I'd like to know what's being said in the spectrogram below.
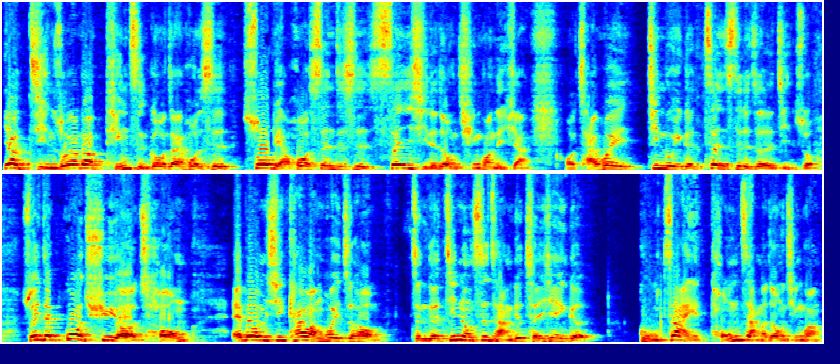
要紧缩，要到停止购债，或者是缩表，或甚至是升息的这种情况底下，哦才会进入一个正式的这个紧缩。所以在过去哦，从 FOMC 开完会之后，整个金融市场就呈现一个。股债同涨的这种情况，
